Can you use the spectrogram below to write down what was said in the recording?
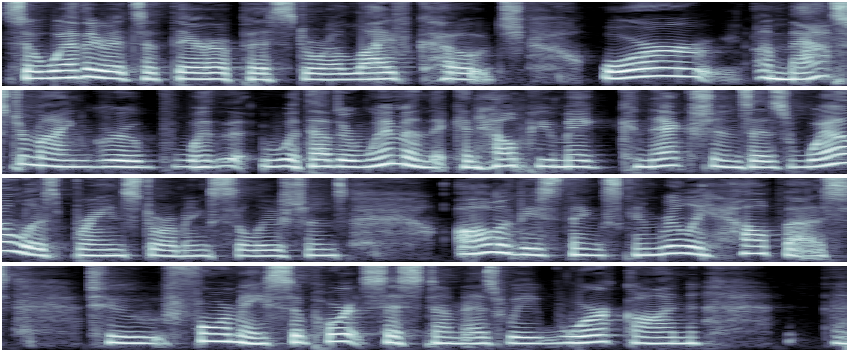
So, whether it's a therapist or a life coach or a mastermind group with, with other women that can help you make connections as well as brainstorming solutions, all of these things can really help us to form a support system as we work on uh,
